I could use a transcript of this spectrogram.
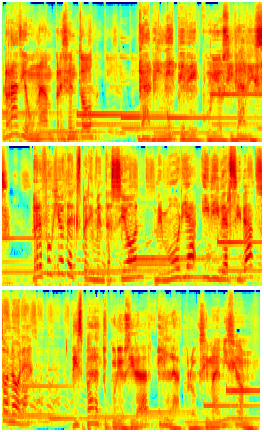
Radio UNAM presentó Gabinete de Curiosidades. Refugio de experimentación, memoria y diversidad sonora. Dispara tu curiosidad en la próxima emisión.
